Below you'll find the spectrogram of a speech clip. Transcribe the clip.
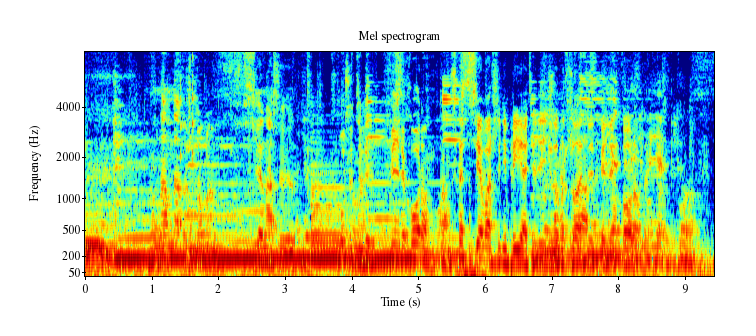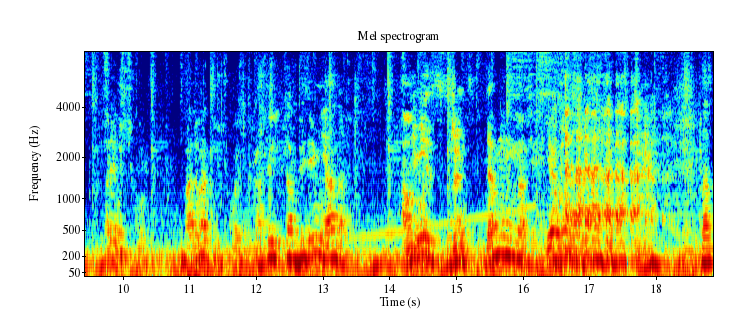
Ну, нам надо, чтобы все наши слушатели пели хором в конце. Все ваши неприятели и недоброжелатели пели хором. Акустику? А давай акустику возьмем. А ты там без ремня, она. А он джинс. Да ну нафиг. Я Надо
